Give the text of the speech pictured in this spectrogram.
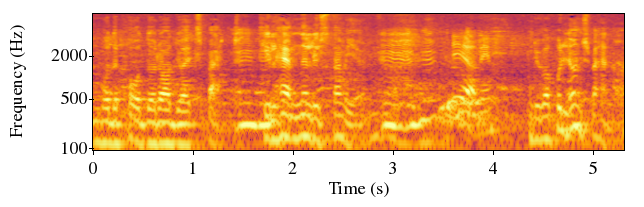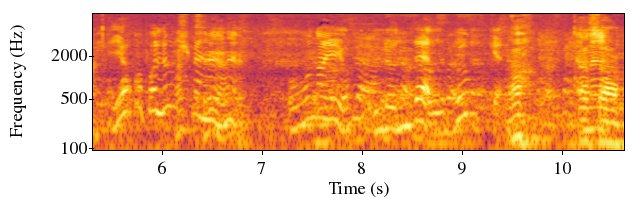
både podd och radioexpert. Till henne lyssnar vi ju. Det gör vi. Du var på lunch med henne va? Jag var på lunch med henne. Och hon har ju gjort Lundellbunkern. Ja, alltså men,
